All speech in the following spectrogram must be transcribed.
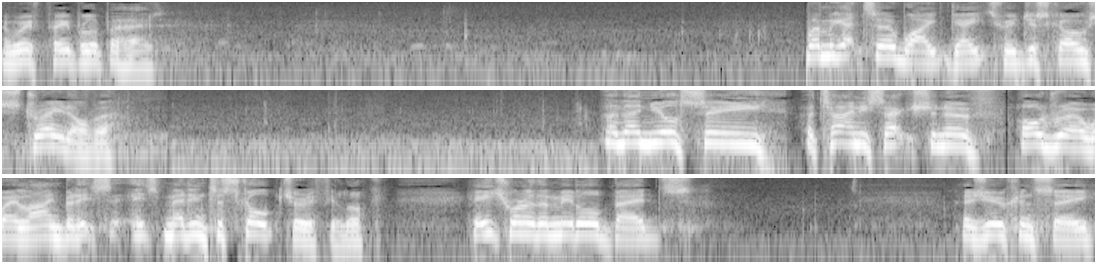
and with people up ahead. When we get to White Gates we just go straight over and then you'll see a tiny section of old railway line but it's it's made into sculpture if you look. Each one of the middle beds as you can see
